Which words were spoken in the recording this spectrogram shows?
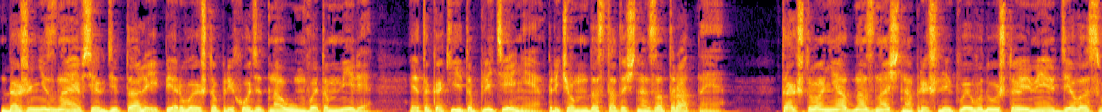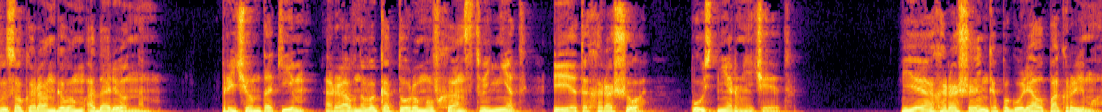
Даже не зная всех деталей, первое, что приходит на ум в этом мире – это какие-то плетения, причем достаточно затратные. Так что они однозначно пришли к выводу, что имеют дело с высокоранговым одаренным. Причем таким, равного которому в ханстве нет, и это хорошо. Пусть нервничает. Я хорошенько погулял по Крыму.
